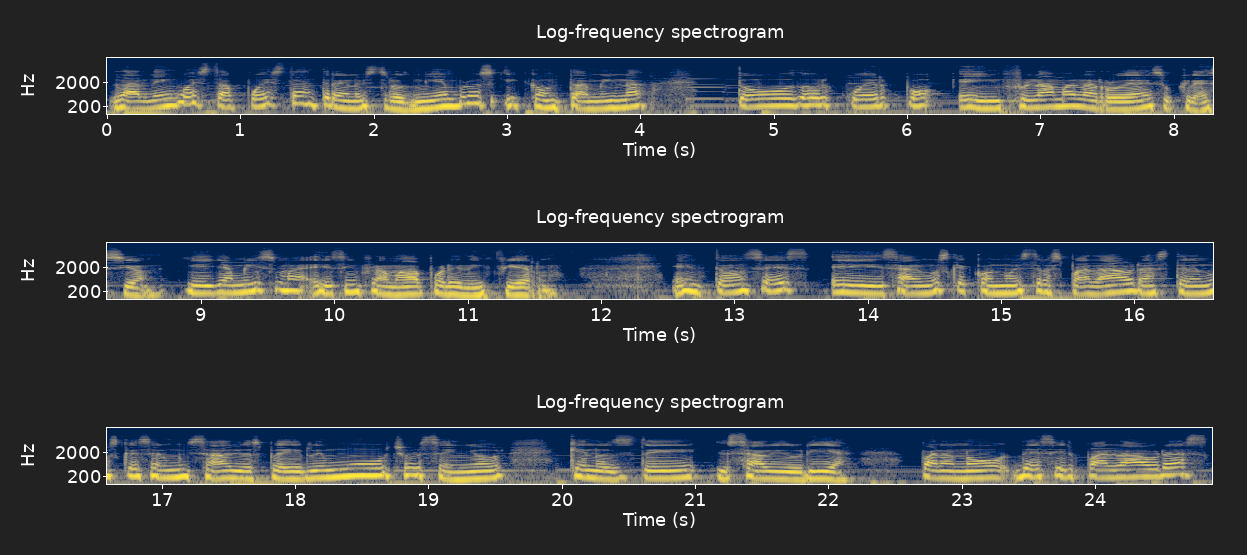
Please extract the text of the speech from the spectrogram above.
La lengua está puesta entre nuestros miembros y contamina todo el cuerpo e inflama la rueda de su creación, y ella misma es inflamada por el infierno. Entonces, eh, sabemos que con nuestras palabras tenemos que ser muy sabios, pedirle mucho al Señor que nos dé sabiduría para no decir palabras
